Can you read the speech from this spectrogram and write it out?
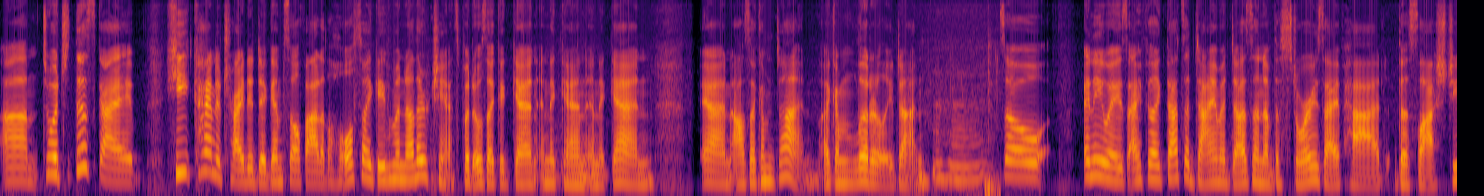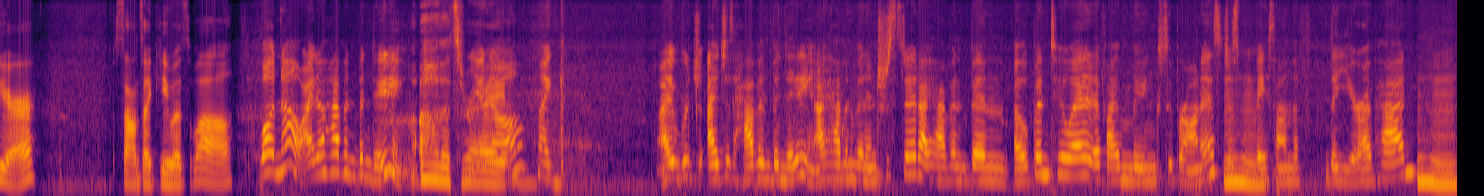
Um, to which this guy, he kind of tried to dig himself out of the hole. So I gave him another chance, but it was like again and again and again. And I was like, I'm done. Like, I'm literally done. So, anyways, I feel like that's a dime a dozen of the stories I've had this last year. Sounds like you as well. Well, no, I don't, haven't been dating. Oh, that's right. You know, like I, re- I just haven't been dating. I haven't been interested. I haven't been open to it. If I'm being super honest, just based on the f- the year I've had. Mm-hmm.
